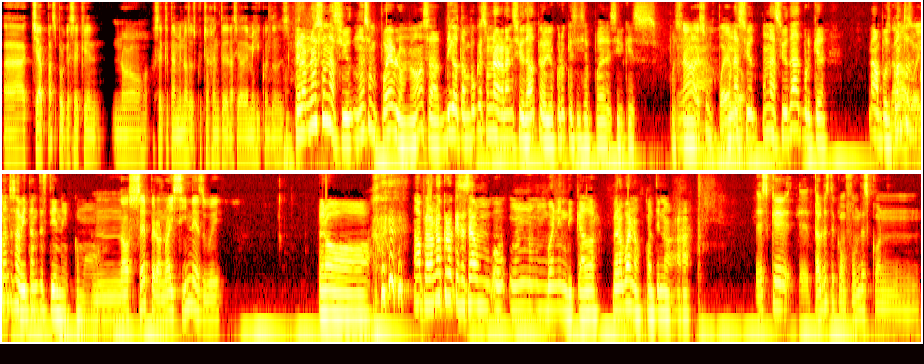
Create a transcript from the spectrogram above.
a Chiapas, porque sé que no, sé que también nos escucha gente de la Ciudad de México, entonces. Pero no es una ciudad, no es un pueblo, ¿no? O sea, digo, tampoco es una gran ciudad, pero yo creo que sí se puede decir que es, pues, No, una, es un pueblo. Una, ciu- una ciudad, porque, no, pues, ¿cuántos. ¿cuántos habitantes tiene? Como, No sé, pero no hay cines, güey. pero, no, pero no creo que ese sea un, un- un buen indicador. Pero bueno, continúa, ajá. Es que eh, tal vez te confundes con,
